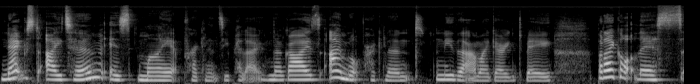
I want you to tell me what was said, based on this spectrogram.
next item is my pregnancy pillow. Now, guys, I'm not pregnant, neither am I going to be, but I got this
